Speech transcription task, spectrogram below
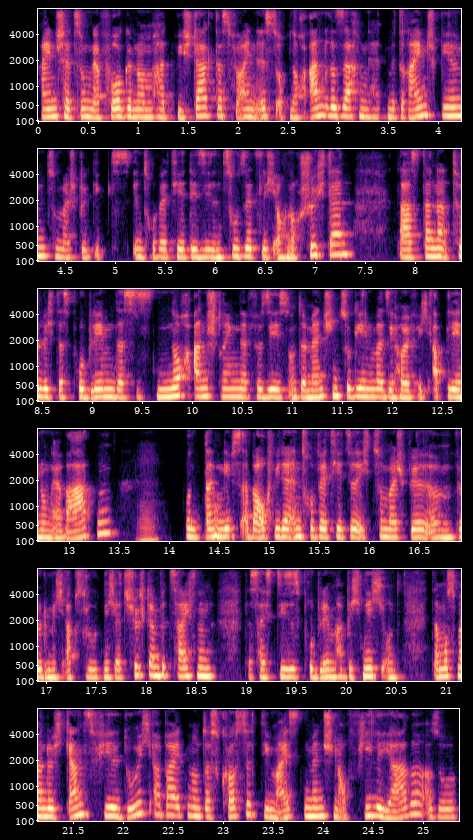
Einschätzung davor genommen hat, wie stark das für einen ist, ob noch andere Sachen mit reinspielen. Zum Beispiel gibt es Introvertierte, die sind zusätzlich auch noch schüchtern. Da ist dann natürlich das Problem, dass es noch anstrengender für sie ist, unter Menschen zu gehen, weil sie häufig Ablehnung erwarten. Mhm. Und dann gibt es aber auch wieder Introvertierte. Ich zum Beispiel ähm, würde mich absolut nicht als schüchtern bezeichnen. Das heißt, dieses Problem habe ich nicht. Und da muss man durch ganz viel durcharbeiten und das kostet die meisten Menschen auch viele Jahre. Also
